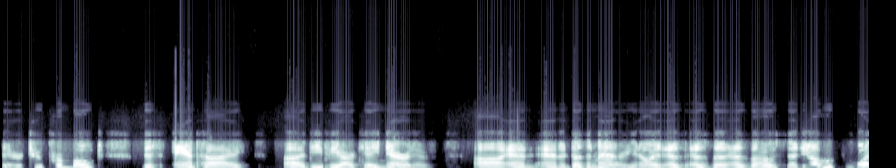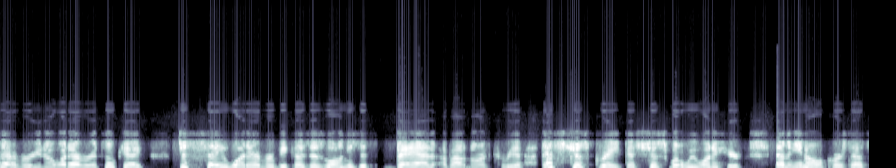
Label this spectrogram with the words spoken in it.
there to promote this anti uh, DPRK narrative. Uh, and and it doesn't matter, you know. As as the as the host said, you know, whatever, you know, whatever, it's okay. Just say whatever because as long as it's bad about North Korea, that's just great. That's just what we want to hear. And you know, of course, that's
